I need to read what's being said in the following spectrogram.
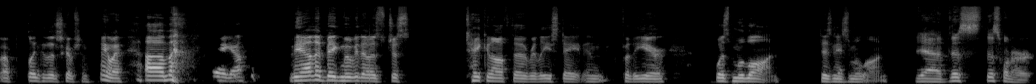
uh, link in the description. Anyway, um, there you go the other big movie that was just taken off the release date and for the year was Mulan, Disney's Mulan. Yeah, this this one hurt.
